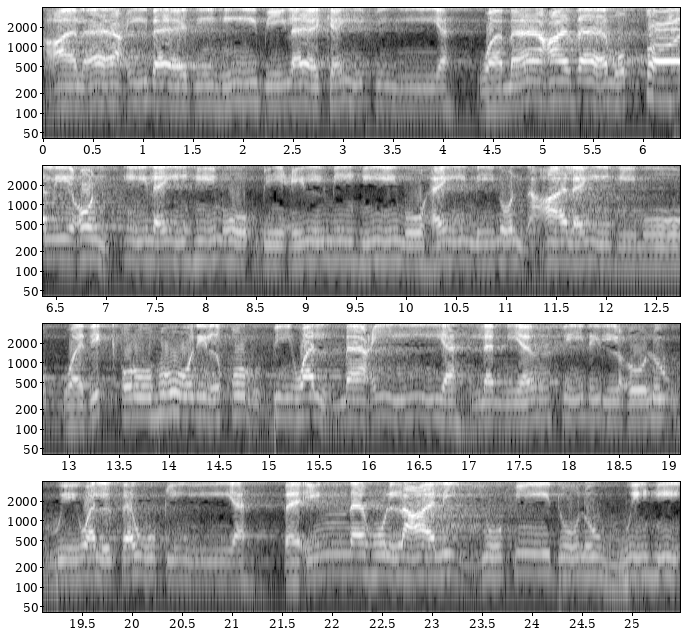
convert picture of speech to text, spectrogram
على عباده بلا كيفية. وما عذا مطالع إليهم بعلمه مهيمن عليهم وذكره للقرب والمعية لم ينف للعلو والفوقية فإنه العلي في دنوه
